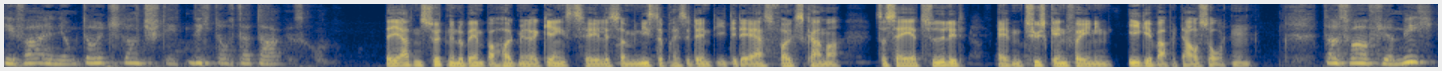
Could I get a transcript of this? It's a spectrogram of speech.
die Vereinigung Deutschlands steht nicht auf der Tagesordnung. Da jeg den 17. november holdt min regeringstale som ministerpræsident i DDR's Volkskammer, så sagde jeg tydeligt, at en tysk genforening ikke var på dagsordenen. Das war für mich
